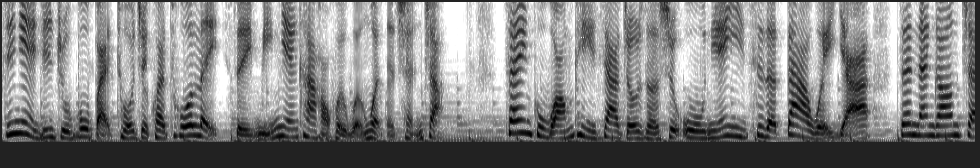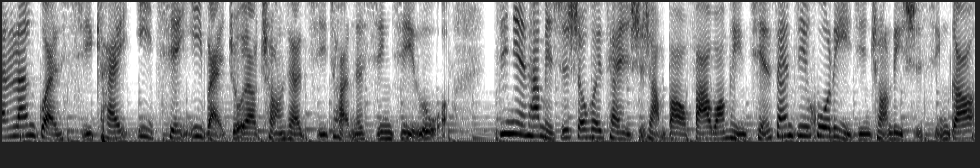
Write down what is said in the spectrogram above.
今年已经逐步摆脱这块拖累，所以明年看好会稳稳的成长。餐饮股王品下周则是五年一次的大尾牙，在南港展览馆席开一千一百桌，要创下集团的新纪录。今年他们也是社会餐饮市场爆发，王品前三季获利已经创历史新高，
